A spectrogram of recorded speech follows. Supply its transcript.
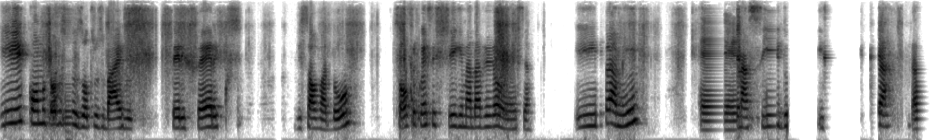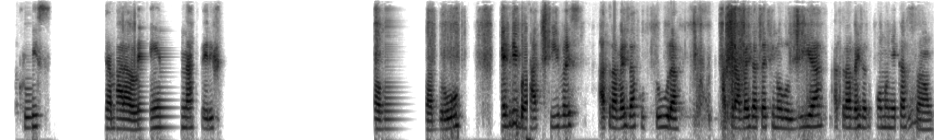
E como todos os outros bairros periféricos de Salvador, sofre com esse estigma da violência. E para mim, é nascido e da Cruz de Amaralena, periferia Salvador, entre narrativas através da cultura, através da tecnologia, através da comunicação.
